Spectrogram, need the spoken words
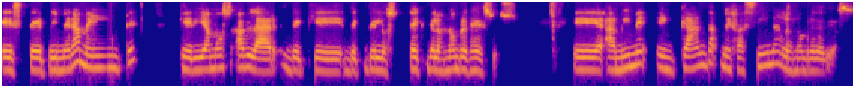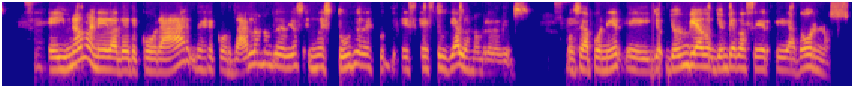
Este, primeramente, queríamos hablar de, que, de, los, de, los nombres de Jesús. Eh, a mí me encanta, me fascinan los nombres de Dios. Eh, y una manera de decorar, de recordar los nombres de Dios, un estudio de, es estudiar los nombres de Dios. O sea, poner, eh, yo, yo, he enviado, yo he enviado a hacer adornos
